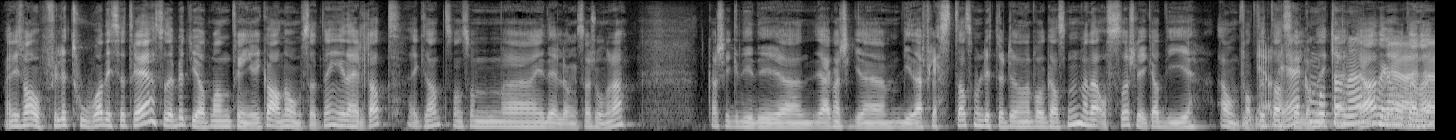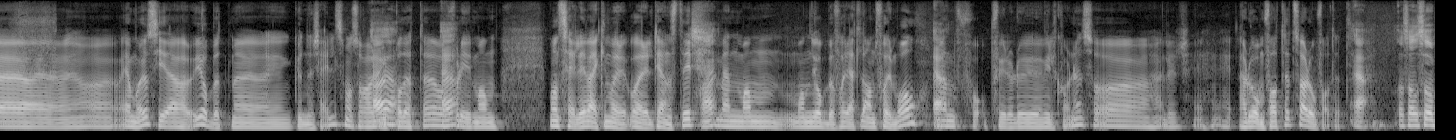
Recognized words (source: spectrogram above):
Men hvis man oppfyller to av disse tre, så det betyr at man trenger ikke annen omsetning i det hele tatt. Sånn som uh, ideelle organisasjoner. da. Kanskje ikke de, de, de, er kanskje ikke de det er flest av som lytter til denne podkasten, men det er også slik at de er omfattet. Ja, det da, selv om de ikke ja, det kan godt hende. Jeg må jo si jeg har jo jobbet med kunder selv som også har ja, ja. på dette. fordi man, man selger verken varer eller tjenester, Nei. men man, man, jobber for et eller annet formål. Men oppfyller du vilkårene, så eller, er du omfattet, så er du omfattet. Ja, og sånn, så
